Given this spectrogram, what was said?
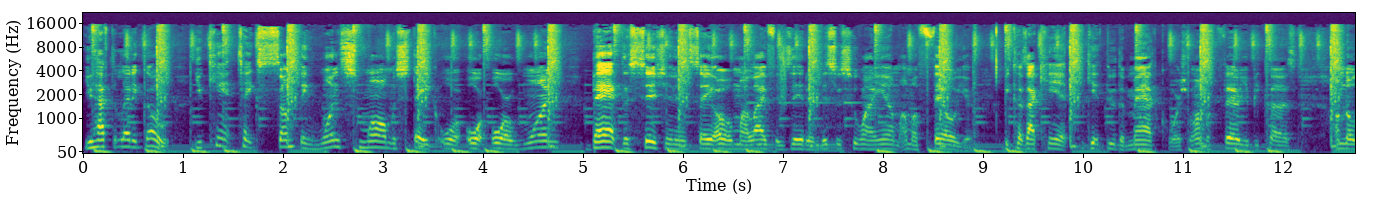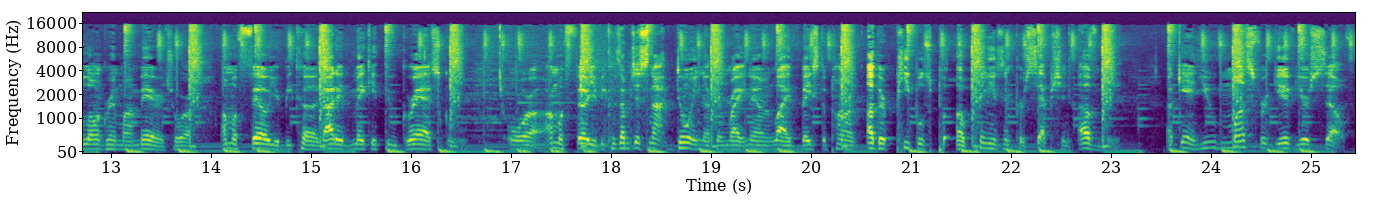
You have to let it go. You can't take something, one small mistake or or or one bad decision and say, "Oh, my life is it, and this is who I am." I'm a failure because I can't get through the math course, or I'm a failure because I'm no longer in my marriage, or I'm a failure because I didn't make it through grad school, or I'm a failure because I'm just not doing nothing right now in life based upon other people's p- opinions and perception of me. Again, you must forgive yourself.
